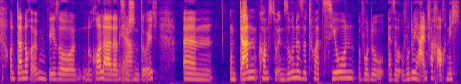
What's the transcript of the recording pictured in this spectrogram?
und dann noch irgendwie so ein Roller dazwischendurch. Ähm, und dann kommst du in so eine Situation, wo du, also wo du ja einfach auch nicht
